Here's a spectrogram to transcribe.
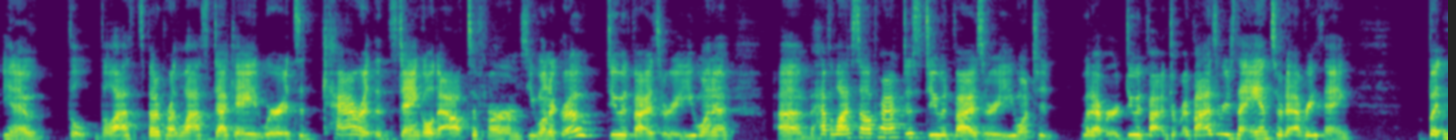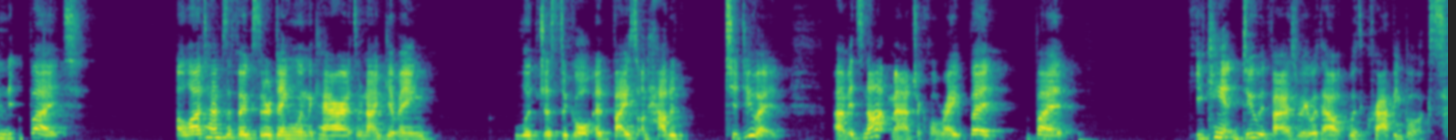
you know, the, the last better part of the last decade where it's a carrot that's dangled out to firms. You want to grow do advisory. You want to um, have a lifestyle practice do advisory. You want to whatever do advi- advisory is the answer to everything. But but a lot of times the folks that are dangling the carrots are not giving logistical advice on how to to do it. Um, it's not magical right? But but you can't do advisory without with crappy books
